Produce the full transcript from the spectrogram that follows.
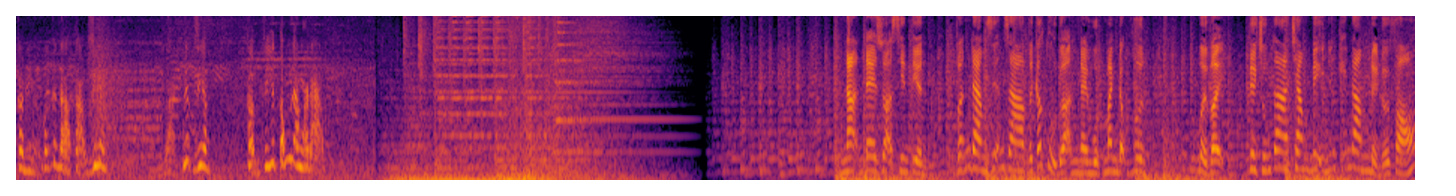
cần phải có cái đào tạo riêng Giải quyết riêng. Thậm chí tống ra ngoài đảo. Nạn đe dọa xin tiền vẫn đang diễn ra với các thủ đoạn ngày một manh động hơn. Bởi vậy, việc chúng ta trang bị những kỹ năng để đối phó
